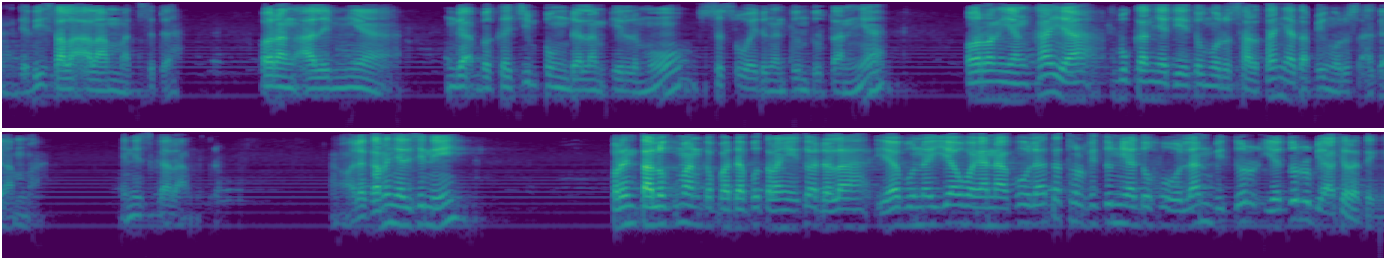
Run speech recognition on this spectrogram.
Nah, jadi salah alamat sudah. Orang alimnya enggak berkecimpung dalam ilmu sesuai dengan tuntutannya. Orang yang kaya bukannya dia itu ngurus hartanya tapi ngurus agama. Ini sekarang. Nah, oleh karenanya di sini perintah Luqman kepada putranya itu adalah ya bunayya wa anakku la tadkhul fid dunya dukhulan bidur yadur bi akhiratik.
